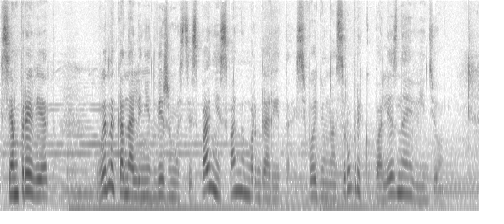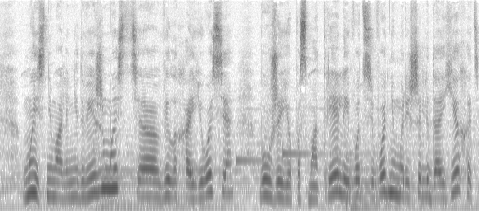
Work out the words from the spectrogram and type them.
Всем привет! Вы на канале Недвижимость Испании, с вами Маргарита. Сегодня у нас рубрика «Полезное видео». Мы снимали недвижимость э, в Вилла Хайосе, вы уже ее посмотрели, и вот сегодня мы решили доехать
